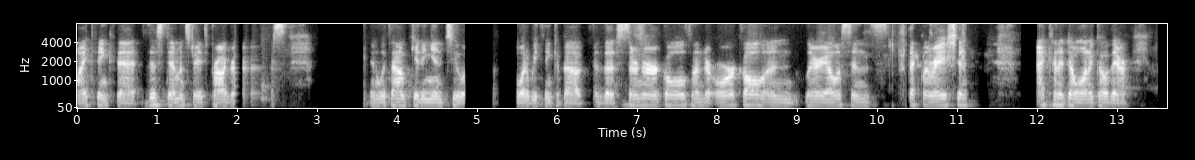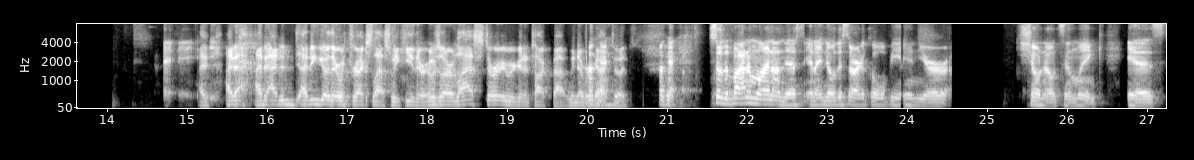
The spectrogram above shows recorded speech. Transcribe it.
I think that this demonstrates progress. And without getting into uh, what do we think about the Cerner goals under Oracle and Larry Ellison's declaration, I kind of don't want to go there. I, eh, I, eh. I, I, didn't I didn't go there with Drex last week either. It was our last story we were going to talk about. We never okay. got to it. Okay. So the bottom line on this, and I know this article will be in your uh, show notes and link, is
